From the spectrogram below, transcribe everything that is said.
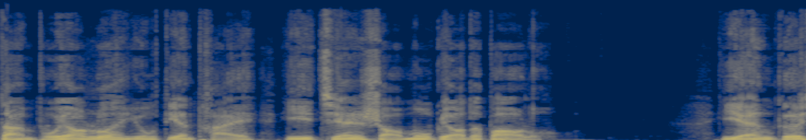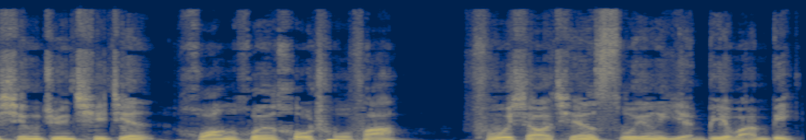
但不要乱用电台，以减少目标的暴露。严格行军期间，黄昏后出发，拂晓前宿营隐蔽完毕。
